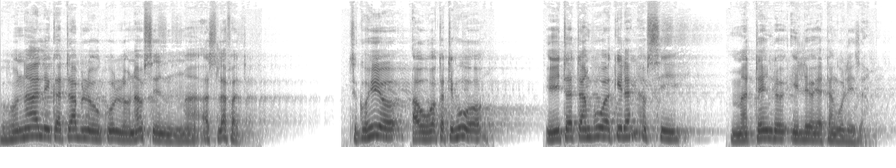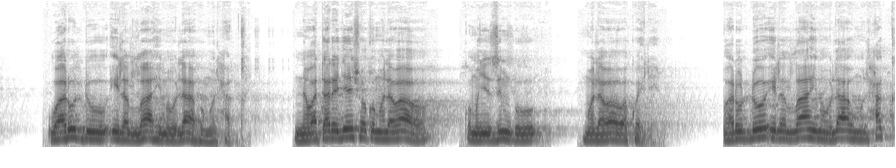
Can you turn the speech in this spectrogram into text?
hunalika tablu kullu nafsin ma aslafat siku hiyo au wakati huo itatambua kila nafsi matendo iliyoyatanguliza. Warudu ila Allahi maulahumul haq na watarejeshwa kwa Mola wao kwa Mwenyezi Mungu Mola wao wa kweli. Warudu ila Allahi maulahumul haq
